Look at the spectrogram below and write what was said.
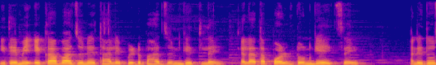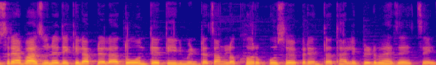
इथे मी एका बाजूने थालीपीठ भाजून घेतलं आहे याला आता पलटून घ्यायचं आहे आणि दुसऱ्या बाजूने देखील आपल्याला दोन ते तीन मिनटं चांगलं खरपूस होईपर्यंत थालीपीठ भाजायचं आहे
